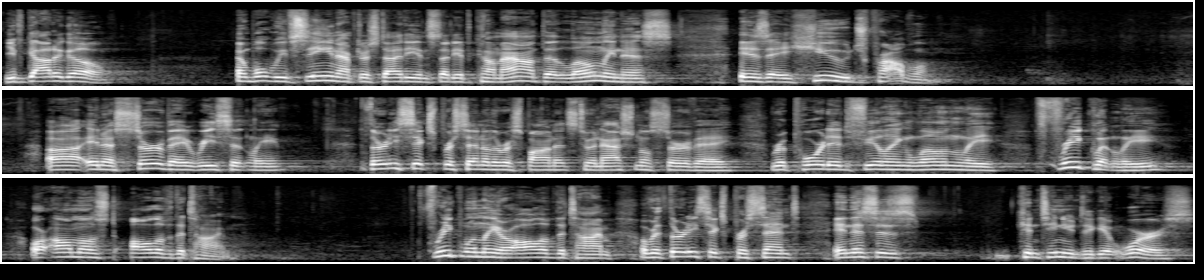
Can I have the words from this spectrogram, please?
You've got to go. And what we've seen after study and study have come out that loneliness is a huge problem. Uh, in a survey recently, 36% of the respondents to a national survey reported feeling lonely frequently or almost all of the time. Frequently or all of the time, over 36%, and this has continued to get worse.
